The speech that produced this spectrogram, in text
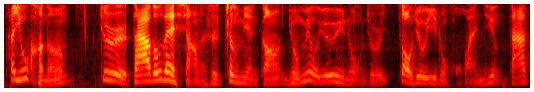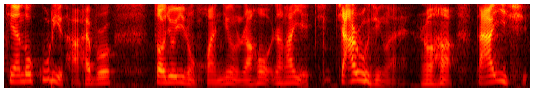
她有可能就是大家都在想的是正面刚，有没有用一种就是造就一种环境？大家既然都孤立她，还不如造就一种环境，然后让她也加入进来，是吧？大家一起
